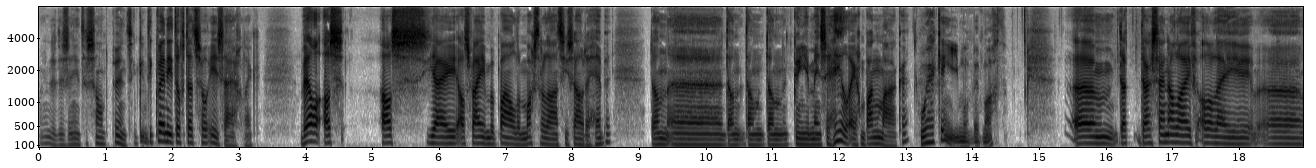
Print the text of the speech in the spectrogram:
dat is een interessant punt. Ik, ik, weet niet of dat zo is eigenlijk. Wel als, als, jij, als wij een bepaalde machtsrelatie zouden hebben dan, uh, dan, dan, dan kun je mensen heel erg bang maken. Hoe herken je iemand met macht? Um, dat, daar zijn allerlei, allerlei uh,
